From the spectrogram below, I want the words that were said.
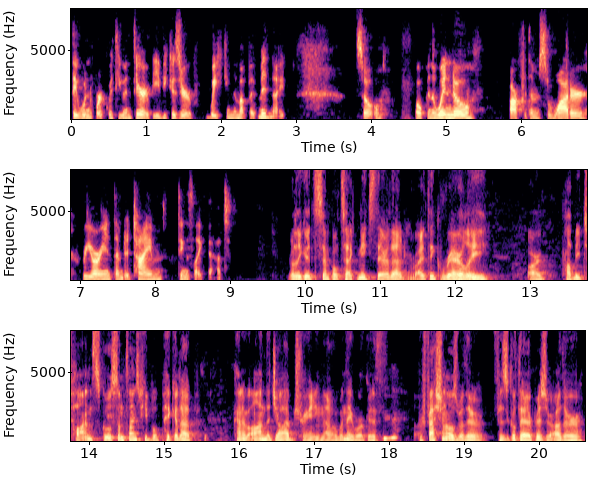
they wouldn't work with you in therapy because you're waking them up at midnight. So, open the window, offer them some water, reorient them to time, things like that really good simple techniques there that I think rarely are probably taught in school. Sometimes people pick it up kind of on the job training though when they work with mm-hmm. professionals, whether physical therapists or other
